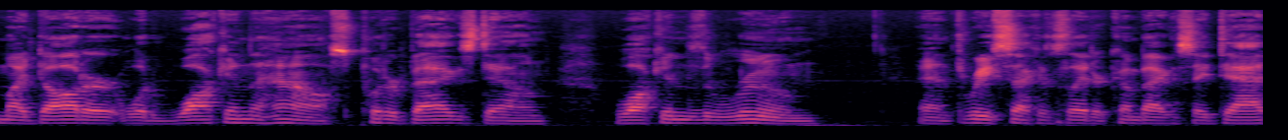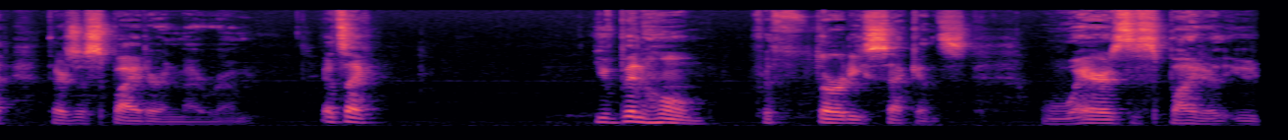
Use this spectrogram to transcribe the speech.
my daughter would walk in the house, put her bags down, walk into the room, and three seconds later come back and say, Dad, there's a spider in my room. It's like, you've been home for 30 seconds. Where's the spider that you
